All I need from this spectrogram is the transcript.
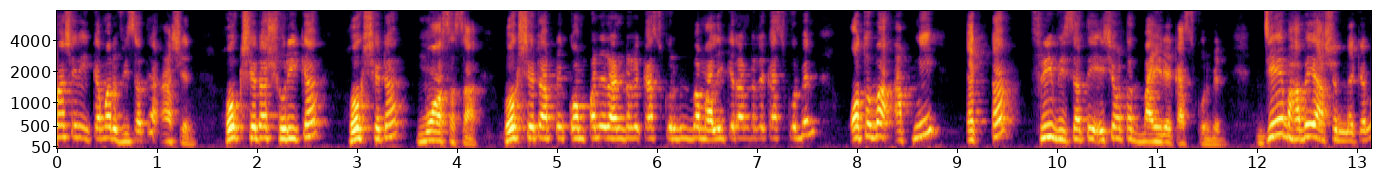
মাসের ইকামার ভিসাতে আসেন, হোক সেটা শরিকা, হোক সেটা মোয়াসাসা হোক সেটা আপনি কোম্পানির আন্ডারে কাজ করবেন বা মালিকের আন্ডারে কাজ করবেন, অথবা আপনি একটা ফ্রি ভিসাতে এসে অর্থাৎ বাইরে কাজ করবেন। যেভাবে আসেন না কেন,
